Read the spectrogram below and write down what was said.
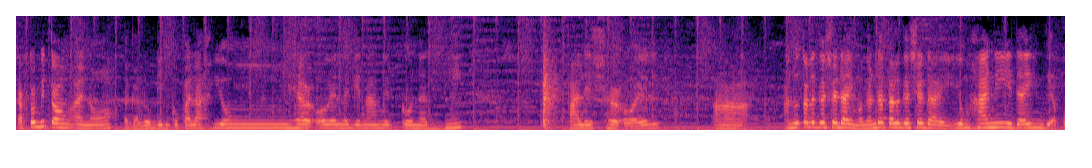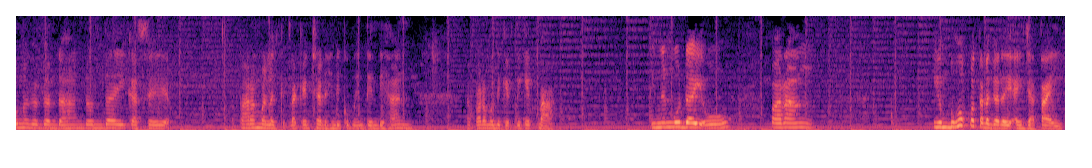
Katob itong ano, Tagalogin ko pala, yung hair oil na ginamit ko na D polish hair oil. Ah, ano talaga siya, Day? Maganda talaga siya, Day. Yung honey, Day, hindi ako nagagandahan doon, Day, kasi parang malagkit-lakit siya na hindi ko maintindihan. Na parang madikit-dikit ba? Tingnan mo, Day, oh. Parang, yung buhok ko talaga, Day, ay jatay.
